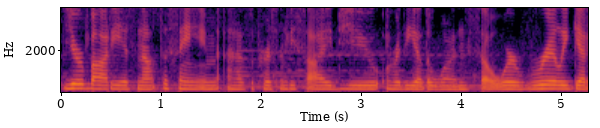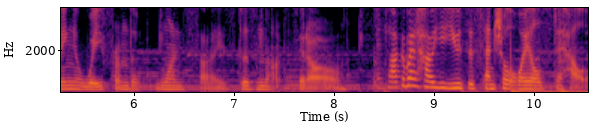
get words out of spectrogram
your body is not the same as the person beside you or the other one. So we're really getting away from the one size does not fit all. And talk about how you use essential oils to help.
